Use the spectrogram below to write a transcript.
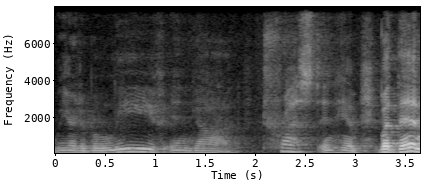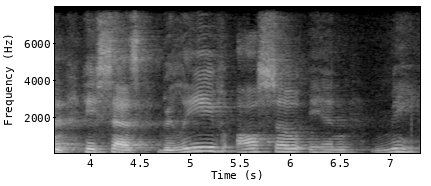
We are to believe in God, trust in Him. But then he says, believe also in me.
